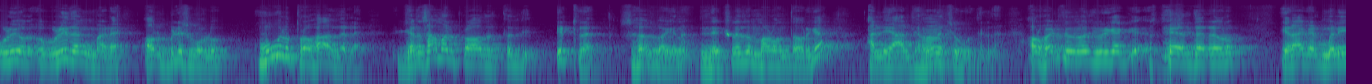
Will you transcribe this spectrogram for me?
ಉಳಿಯೋ, ಉಳಿದಂಗೆ ಮಾಡಿ ಅವ್ರನ್ನ ಬಿಡಿಸ್ಕೊಂಡು ಮೂಲ ಪ್ರವಾಹದಲ್ಲೇ, ಜನಸಾಮಾನ್ಯ ಪ್ರವಾಹದಲ್ಲಿ ತಂದು ಇಟ್ಟರೆ ಸಹಜವಾಗಿ ನೆಕ್ಸಲಿಸಮ್ ಮಾಡುವಂಥವ್ರಿಗೆ ಅಲ್ಲಿ ಯಾರು ಜನನೇ ಸಿಗುವುದಿಲ್ಲ. ಅವ್ರು ಹೊಟ್ಟಿದ್ರು ಇವ್ರಿಗೆ ಯಾಕೆ ಸ್ನೇಹ ಅಂತಾರೆ ಅವರು? ಇರಾಗ ಮನೆ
